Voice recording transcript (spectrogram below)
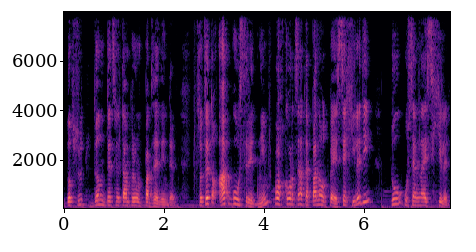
до абсолютно дъно дете сме там примерно пак за един ден. Съответно, ако го осредним, по-скоро цената е паднала от 50 000 до 18 000,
